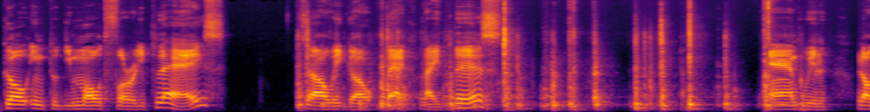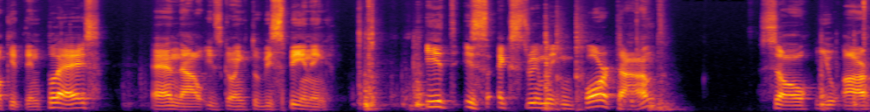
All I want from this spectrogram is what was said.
go into the mode for replace. So we go back like this and we'll lock it in place and now it's going to be spinning. It is extremely important so you are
